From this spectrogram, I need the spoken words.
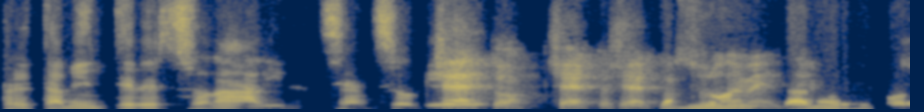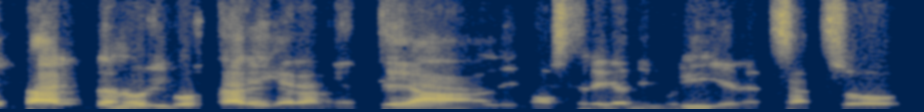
prettamente personali, nel senso che... Certo, certo, certo, da assolutamente. Non, da, non riportare, da non riportare chiaramente alle nostre categorie, nel senso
